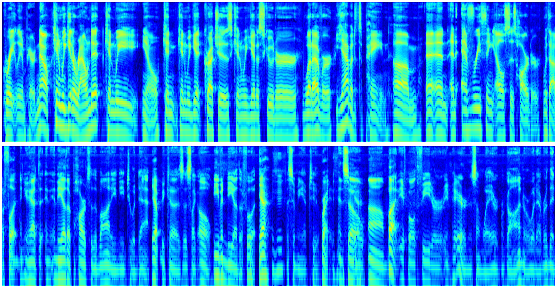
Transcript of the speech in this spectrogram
greatly impaired. Now, can we get around it? Can we, you know, can can we get crutches? Can we get a scooter? Whatever. Yeah, but it's a pain. Um, and and everything else is harder without a foot. and you have to and, and the other parts of the body need to adapt Yep. because it's like oh even the other foot Yeah. assuming you have two Right. and so um but if both feet are impaired in some way or, or gone or whatever then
